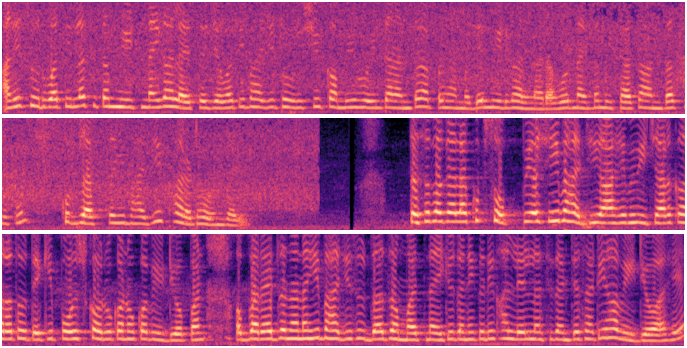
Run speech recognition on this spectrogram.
आणि सुरुवातीलाच इथं मीठ नाही घालायचं. जेव्हा ती भाजी थोडीशी कमी होईल त्यानंतर आपण ह्यामध्ये मीठ घालणार आहोत. नाहीतर मिठाचा अंदाज चुकून खूप जास्त ही भाजी खारट होऊन जाईल. तसं बघायला खूप सोपी अशी ही भाजी आहे. मी विचार करत होते की पोस्ट करू का नको व्हिडिओ पण बऱ्याच जणांना ही भाजीसुद्धा जमत नाही किंवा त्यांनी कधी खाल्लेली नसते. त्यांच्यासाठी हा व्हिडिओ आहे.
